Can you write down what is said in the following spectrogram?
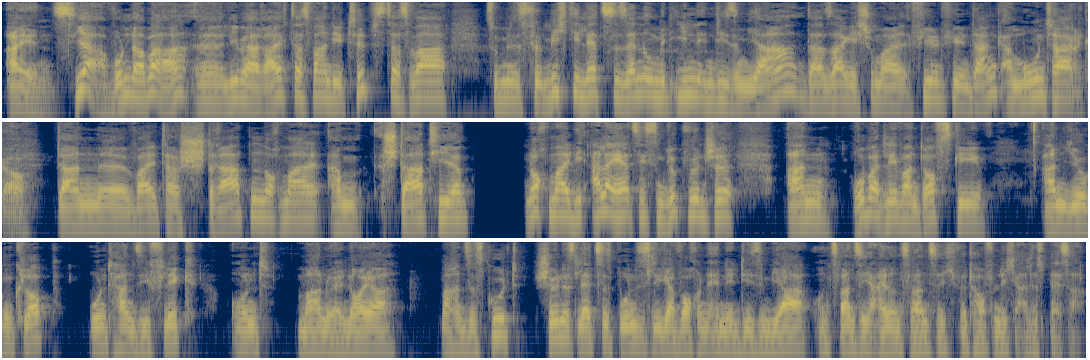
1. Ja, wunderbar. Äh, lieber Herr Reif, das waren die Tipps. Das war zumindest für mich die letzte Sendung mit Ihnen in diesem Jahr. Da sage ich schon mal vielen, vielen Dank. Am Montag dann äh, Walter Straten nochmal am Start hier. Nochmal die allerherzlichsten Glückwünsche an Robert Lewandowski, an Jürgen Klopp und Hansi Flick und Manuel Neuer. Machen Sie es gut. Schönes letztes Bundesliga-Wochenende in diesem Jahr und 2021 wird hoffentlich alles besser.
